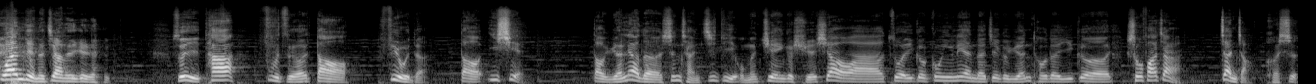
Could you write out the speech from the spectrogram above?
观点的这样的一个人，所以他负责到 field 到一线。到原料的生产基地，我们建一个学校啊，做一个供应链的这个源头的一个收发站，站长合适，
